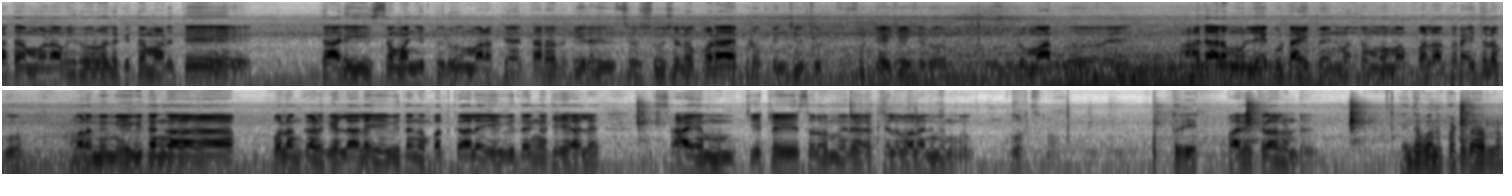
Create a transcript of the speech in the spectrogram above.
గత మన ఇరవై రోజుల క్రితం అడిగితే దారి ఇస్తామని చెప్పారు మళ్ళీ తర్వాత తీర చూ- చూసేలో కూడా ఇప్పుడు పెంచింగ్ చుట్టేసేసారు ఇప్పుడు మాకు ఆధారము లేకుండా అయిపోయింది మొత్తము మా పొలకు రైతులకు. మనం మేము ఏ విధంగా పొలం కాడికి వెళ్ళాలి ఏ విధంగా బతకాలి ఏ విధంగా చేయాలి సాయం ఎట్లా చేస్తారో మీరు తెలవాలని మేము కోరుతున్నాం. ఉంటుంది పది ఎకరాలు ఉంటుంది. ఎంతమంది పట్టదారులు?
